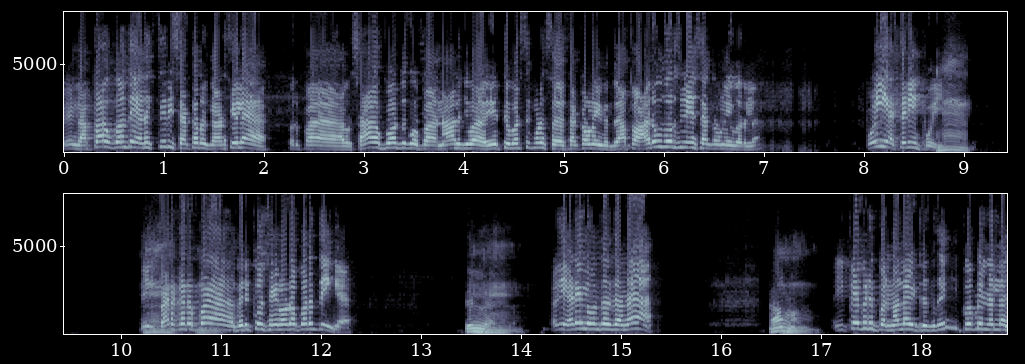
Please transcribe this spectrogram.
எங்க அப்பாவுக்கு வந்து எனக்கு தெரியும் சக்கரை கடைசியில ஒரு ப அவர் சாக போறதுக்கு ஒரு நாலஞ்சு எட்டு வருஷத்துக்கு கூட சக்கரை நோய் வருது. அப்ப அறுபது வருஷம் ஏன் சக்கரை நோய் வரல? பொய் எத்தனையும் பொய். ம். நீங்க பிறக்கிறப்ப வெறிக்கோ செயலோட பிறந்தீங்க. இல்ல. அது இடையில வந்தது தானே. இப்ப எப்படி இப்ப நல்லாயிட்டு இருக்குது? இப்ப எப்படி நல்லா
